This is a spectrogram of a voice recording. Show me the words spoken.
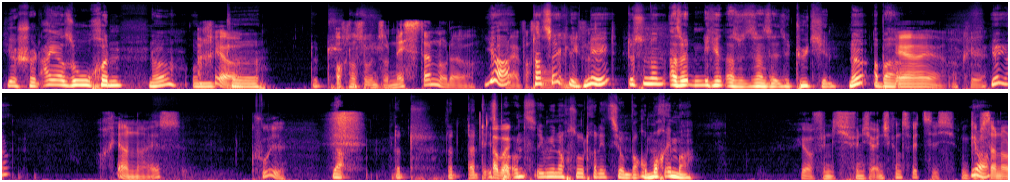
hier schön Eier suchen. Ne? Und, Ach ja. Äh, Auch noch so in so Nestern oder? ja, oder so tatsächlich. irgendwie- nee, das sind dann, also nicht, also das sind also Tütchen, ne? Aber ja, Ja, ja, okay. ja, Ach ja, nice. Cool. ja. Das, das, das ist Aber- bei uns irgendwie noch so Tradition. Warum auch immer. Ja, finde ich, finde ich eigentlich ganz witzig. Und gibt es Ja. dann auch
